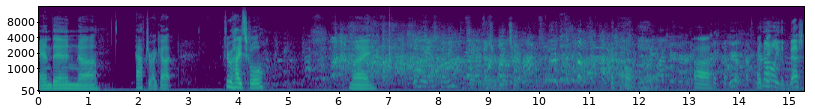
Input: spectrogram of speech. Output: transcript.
And then uh, after I got through high school, my Somebody else coming? That's your wheelchair. Uh, We're, we're not think- only the best,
